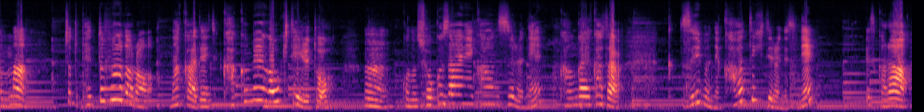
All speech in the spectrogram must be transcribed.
うん、まあちょっとペットフードの中で革命が起きていると、うん、この食材に関するね考え方随分ね変わってきてるんですね。ですから、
